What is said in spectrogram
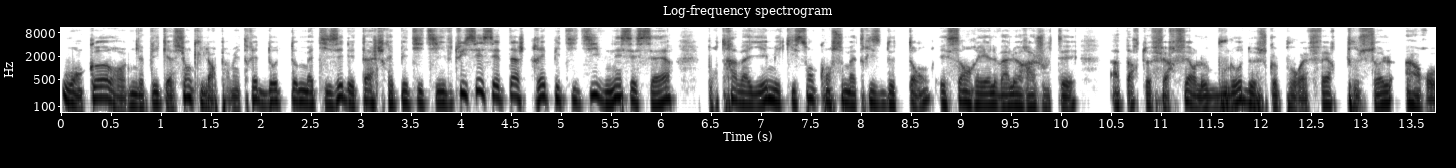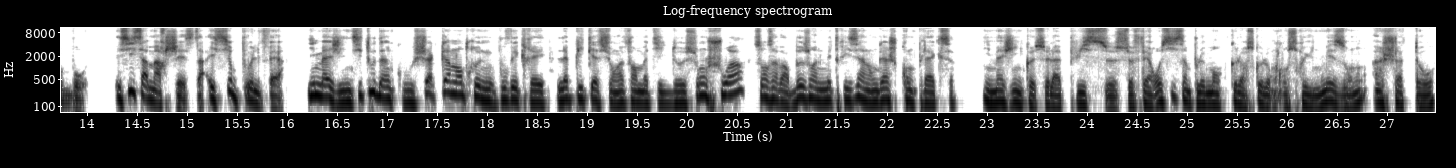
ou encore une application qui leur permettrait d'automatiser des tâches répétitives. Tu sais, ces tâches répétitives nécessaires pour travailler, mais qui sont consommatrices de temps et sans réelle valeur ajoutée, à part te faire faire le boulot de ce que pourrait faire tout seul un robot. Et si ça marchait, ça? Et si on pouvait le faire? Imagine si tout d'un coup, chacun d'entre nous pouvait créer l'application informatique de son choix sans avoir besoin de maîtriser un langage complexe. Imagine que cela puisse se faire aussi simplement que lorsque l'on construit une maison, un château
